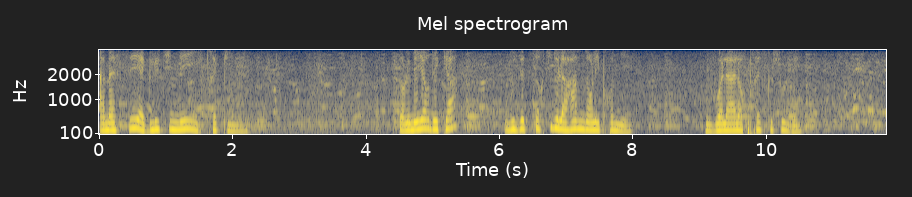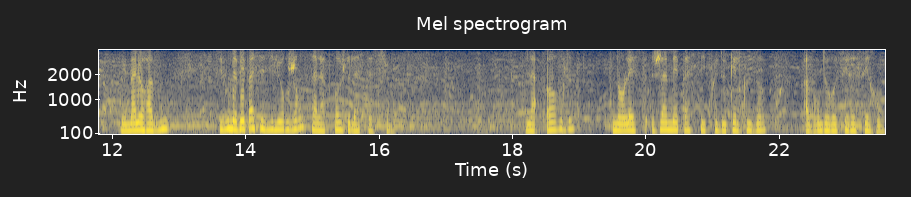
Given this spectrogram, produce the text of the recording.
Amassés, agglutinés, ils trépignent. Dans le meilleur des cas, vous êtes sorti de la rame dans les premiers. Vous voilà alors presque sauvé. Mais malheur à vous si vous n'avez pas saisi l'urgence à l'approche de la station. La horde n'en laisse jamais passer plus de quelques-uns avant de resserrer ses rangs.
